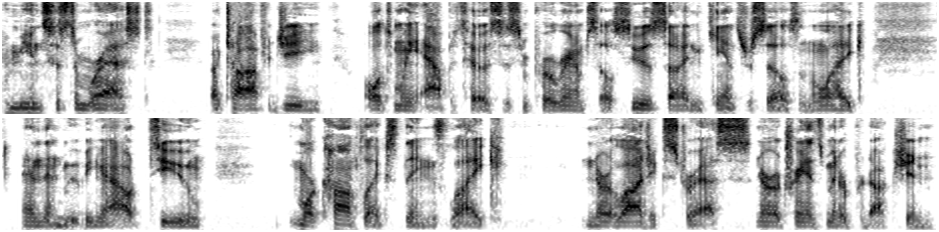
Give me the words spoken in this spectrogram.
immune system rest autophagy ultimately apoptosis and programmed cell suicide and cancer cells and the like and then moving out to more complex things like neurologic stress, neurotransmitter production.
